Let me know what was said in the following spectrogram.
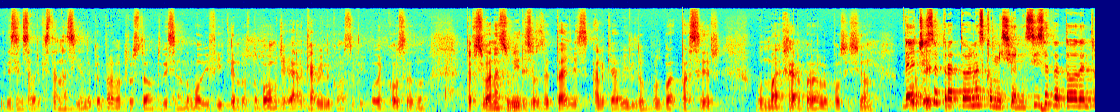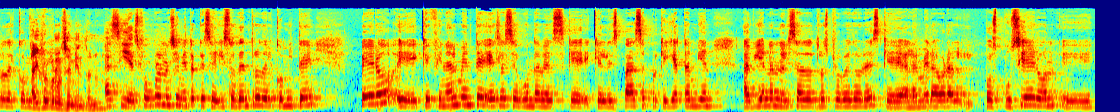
y decir saber qué están haciendo, qué parámetros están utilizando, modifíquenlos, no podemos llegar al cabildo con este tipo de cosas, ¿no? Pero si van a subir esos detalles al cabildo, pues va, a ser un manjar para la oposición. De hecho, se trató en las comisiones, sí se trató dentro del comité. Ahí fue pronunciamiento, ¿no? Así es, fue un pronunciamiento que se hizo dentro del comité pero eh, que finalmente es la segunda vez que, les pasa porque ya también habían analizado otros proveedores que a la mera hora pospusieron eh,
